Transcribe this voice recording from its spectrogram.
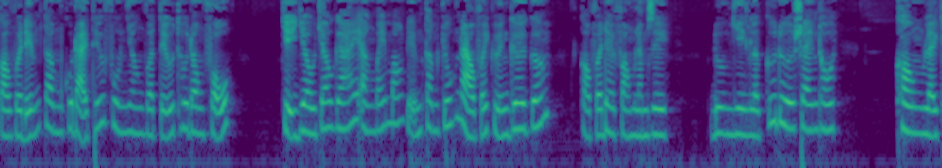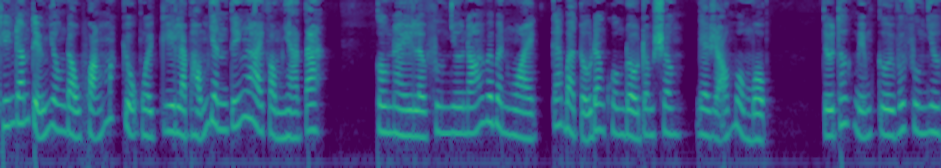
Còn về điểm tâm của đại thiếu phu nhân và tiểu thư đông phủ, chị dâu cháu gái ăn mấy món điểm tâm chút nào phải chuyện ghê gớm, còn phải đề phòng làm gì? Đương nhiên là cứ đưa sang thôi. Không lại khiến đám tiểu nhân đầu khoảng mắt chuột ngoài kia làm hỏng danh tiếng hai phòng nhà ta. Câu này là Phương Như nói với bên ngoài, các bà tử đang khuôn đồ trong sân, nghe rõ mồm một. Tiểu thất mỉm cười với Phương Như,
